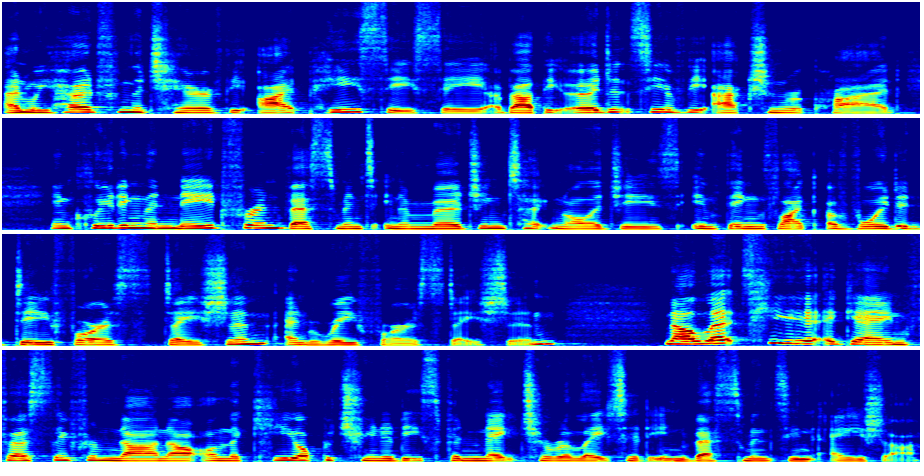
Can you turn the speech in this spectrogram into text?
And we heard from the chair of the IPCC about the urgency of the action required, including the need for investment in emerging technologies in things like avoided deforestation and reforestation now, let's hear again, firstly from Nana, on the key opportunities for nature related investments in Asia.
